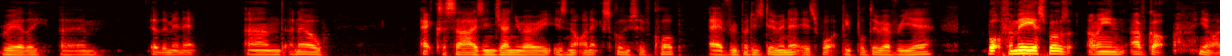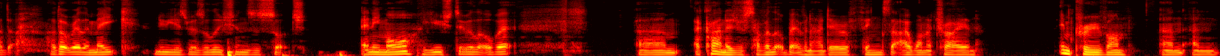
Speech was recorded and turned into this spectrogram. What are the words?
really um, at the minute. And I know exercise in January is not an exclusive club. Everybody's doing it. It's what people do every year. But for me, I suppose, I mean, I've got, you know, I don't really make New Year's resolutions as such anymore. I used to a little bit. Um, I kind of just have a little bit of an idea of things that I want to try and improve on and, and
